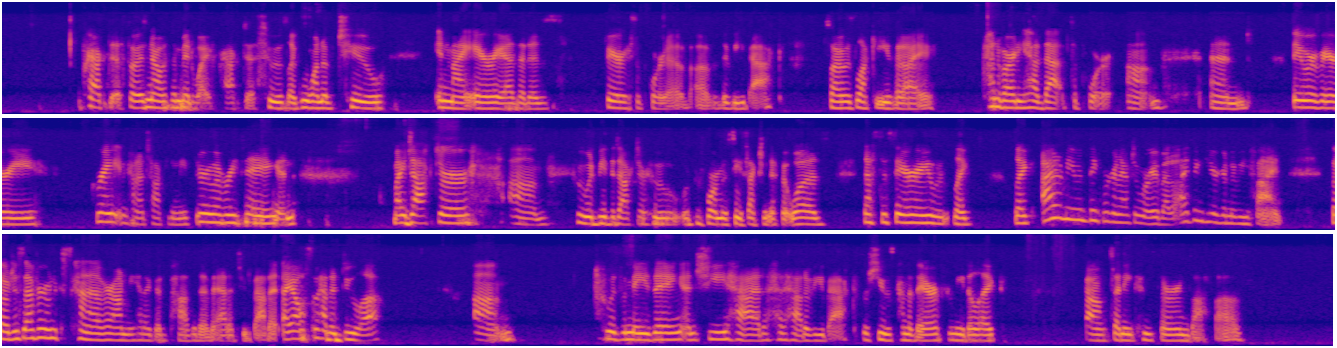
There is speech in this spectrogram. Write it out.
practice. So I was now with a midwife practice who is like one of two in my area that is very supportive of the VBAC. So I was lucky that I kind of already had that support. Um, and they were very great and kind of talking me through everything. And my doctor, um, who would be the doctor who would perform the C section if it was necessary, was like like, I don't even think we're going to have to worry about it. I think you're going to be fine. So just everyone just kind of around me had a good positive attitude about it. I also had a doula, um, who was amazing, and she had had had a VBAC, so she was kind of there for me to like bounce any concerns off of,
